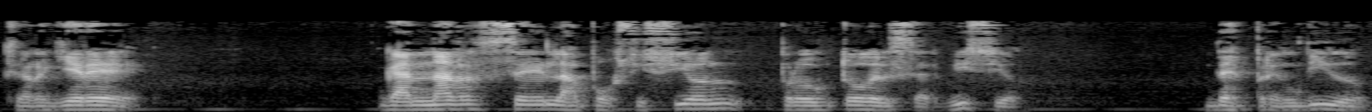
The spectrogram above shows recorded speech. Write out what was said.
Se requiere ganarse la posición producto del servicio. desprendido,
